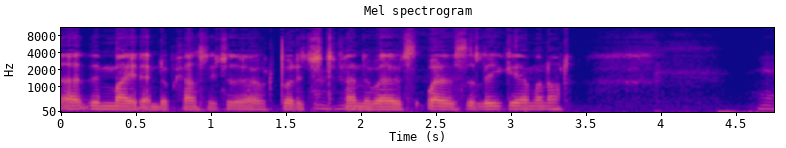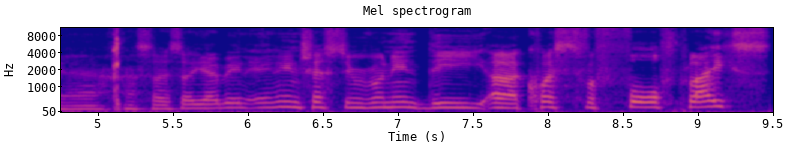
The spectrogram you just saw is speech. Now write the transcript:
uh, they might end up cancelling each other out, but it just mm-hmm. depends whether it's, whether it's the league game or not. Yeah, so so yeah, been an interesting running. The uh, quest for fourth place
